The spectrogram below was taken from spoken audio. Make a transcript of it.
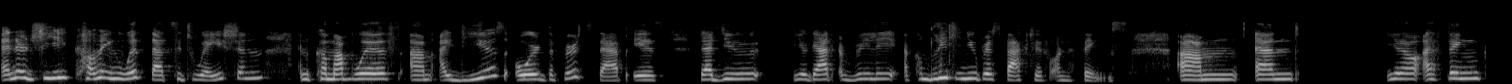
energy coming with that situation and come up with um, ideas or the first step is that you you get a really a completely new perspective on things. Um, and you know i think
